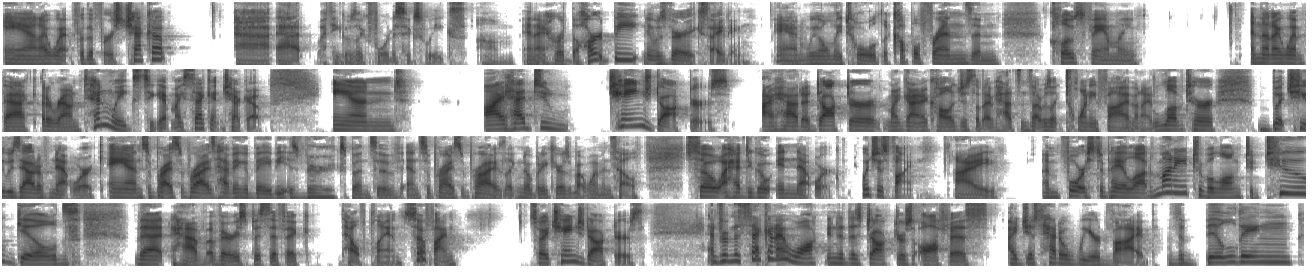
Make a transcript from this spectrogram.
And I went for the first checkup uh, at I think it was like four to six weeks. Um, and I heard the heartbeat, and it was very exciting. And we only told a couple friends and close family. And then I went back at around 10 weeks to get my second checkup. And I had to change doctors. I had a doctor, my gynecologist that I've had since I was like 25, and I loved her, but she was out of network. And surprise, surprise, having a baby is very expensive. And surprise, surprise, like nobody cares about women's health. So I had to go in network, which is fine. I am forced to pay a lot of money to belong to two guilds that have a very specific health plan. So fine. So I changed doctors. And from the second I walked into this doctor's office, I just had a weird vibe. The building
